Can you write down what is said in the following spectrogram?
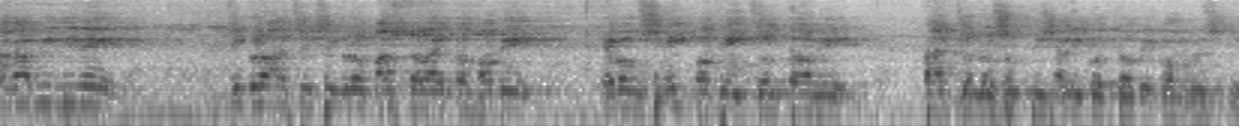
আগামী দিনে যেগুলো আছে সেগুলো বাস্তবায়িত হবে এবং সেই পথেই চলতে হবে। তার জন্য শক্তিশালী করতে হবে কংগ্রেসকে।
